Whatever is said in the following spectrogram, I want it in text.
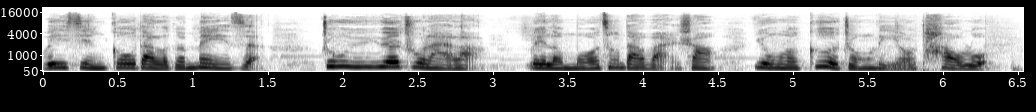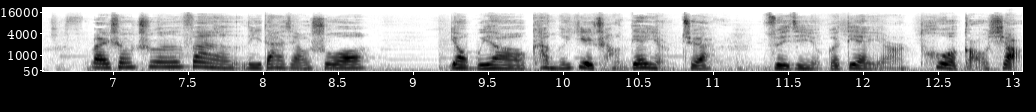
微信勾搭了个妹子，终于约出来了。为了磨蹭到晚上，用了各种理由套路。晚上吃完饭，李大脚说：“要不要看个夜场电影去？最近有个电影特搞笑。”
